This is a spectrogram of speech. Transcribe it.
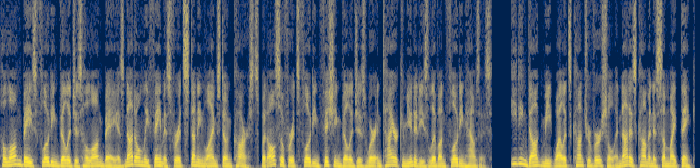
Halong Bay's floating villages Halong Bay is not only famous for its stunning limestone karsts but also for its floating fishing villages where entire communities live on floating houses. Eating dog meat While it's controversial and not as common as some might think,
